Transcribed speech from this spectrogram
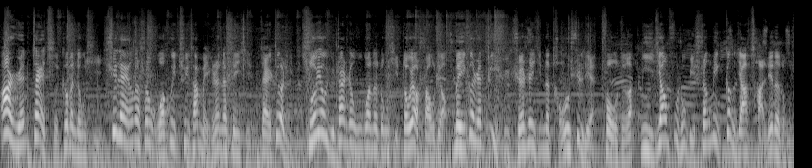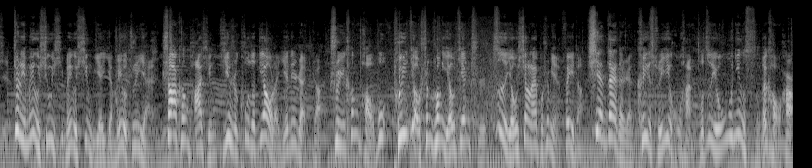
二人在此各奔东西。训练营的生活会摧残每个人的身心，在这里，所有与战争无关的东西都要烧掉。每个人必须全身心的投入训练，否则你将付出比生命更加惨烈的东西。这里没有休息，没有性别，也没有尊严。沙坑爬行，即使裤子掉了也得忍着；水坑跑步，腿脚生疮也要坚持。自由向来不是免费的。现在的人可以随意呼喊“不自由勿宁死”的口号，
